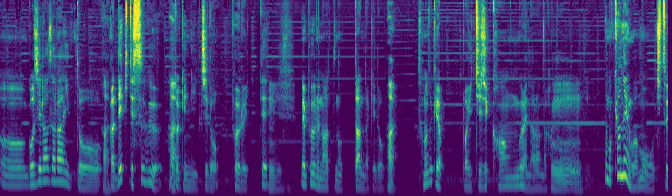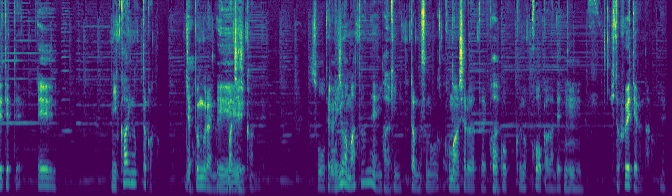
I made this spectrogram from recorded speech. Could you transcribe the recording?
おゴジラ・ザ・ライドができてすぐの時に一度プール行って、うんで、プールの後乗ったんだけど、はその時はやっぱ1時間ぐらい並んだから。ん。でも去年はもう落ち着いてて、ええ2回乗ったかな。10分ぐらいの待ち時間で。相だから今またね、はい一気に多分そのコマーシャルだったり広告の効果が出てうん。人増えてるんだろうね。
